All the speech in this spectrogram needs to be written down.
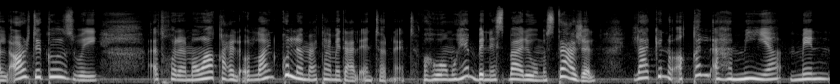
ال articles أدخل المواقع الأونلاين كله معتمد على الإنترنت فهو مهم بالنسبة لي ومستعجل لكنه أقل أهمية من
